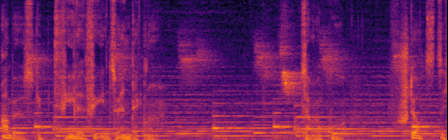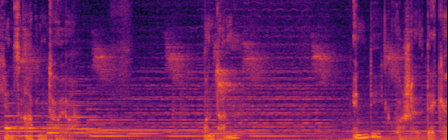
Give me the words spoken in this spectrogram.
Aber es gibt viel für ihn zu entdecken. Zamoko stürzt sich ins Abenteuer. Und dann in die Kuscheldecke.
